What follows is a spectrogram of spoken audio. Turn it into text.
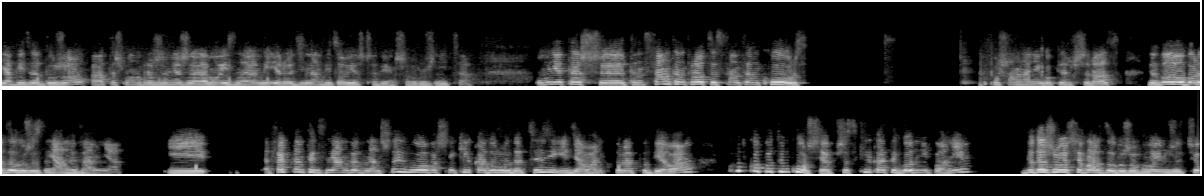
Ja widzę dużą, a też mam wrażenie, że moi znajomi i rodzina widzą jeszcze większą różnicę. U mnie też y, ten sam ten proces, sam ten kurs, poszłam na niego pierwszy raz, wywołał bardzo duże zmiany we mnie. I efektem tych zmian wewnętrznych było właśnie kilka dużych decyzji i działań, które podjęłam krótko po tym kursie. Przez kilka tygodni po nim Wydarzyło się bardzo dużo w moim życiu,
